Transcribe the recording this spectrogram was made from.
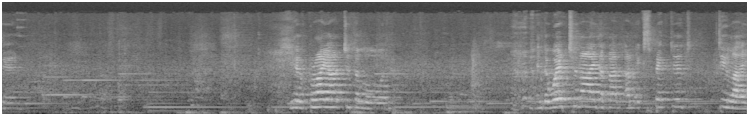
sir? You have cried out to the Lord. And the word tonight about unexpected delay.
